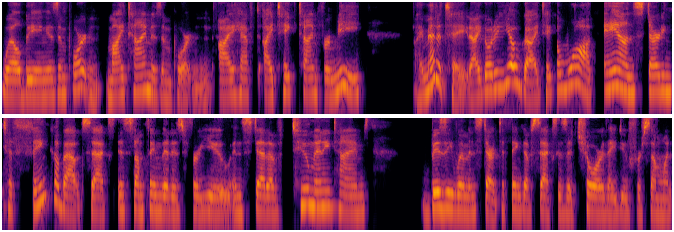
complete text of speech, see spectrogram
well-being is important. My time is important. I have to, I take time for me. I meditate, I go to yoga, I take a walk, and starting to think about sex is something that is for you instead of too many times busy women start to think of sex as a chore they do for someone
